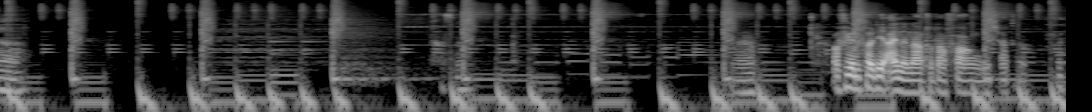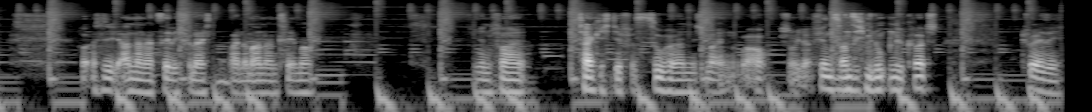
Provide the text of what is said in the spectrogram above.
Ja. Krass, ne? Naja. Auf jeden Fall die eine Nahtoderfahrung, die ich hatte. Die anderen erzähle ich vielleicht bei einem anderen Thema. Auf jeden Fall danke ich dir fürs Zuhören. Ich meine, wow, schon wieder 24 Minuten gequatscht. Crazy.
